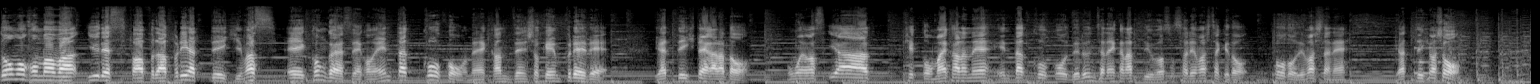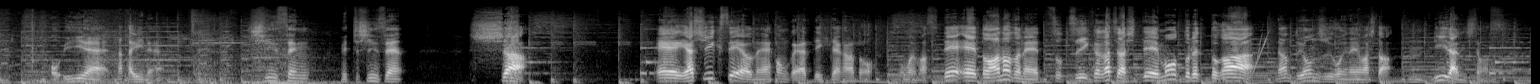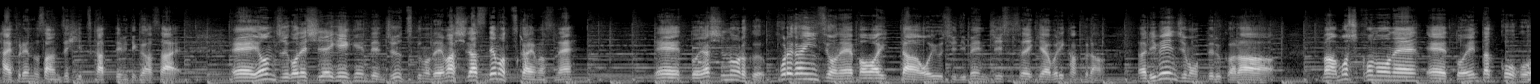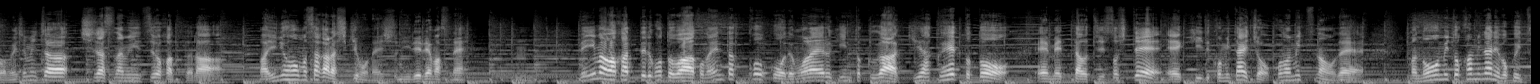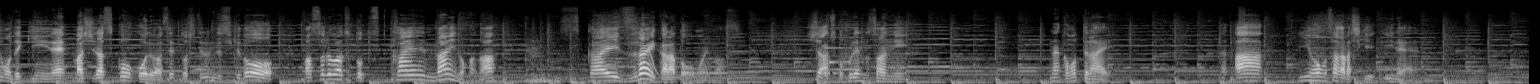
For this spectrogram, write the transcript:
どうもこんばんは、ゆうです。パワープルアプリやっていきます。えー、今回はですね、このエンタック高校をね、完全初見プレイでやっていきたいかなと思います。いやー、結構前からね、エンタック高校出るんじゃないかなっていう噂されましたけど、とうとう出ましたね。やっていきましょう。お、いいね。なんかいいね。新鮮。めっちゃ新鮮。しゃあ。えー、野手育成をね、今回やっていきたいかなと思います。で、えっ、ー、と、あの後ね、ちょっと追加ガチャして、モートレットが、なんと45になりました。うん、リーダーにしてます。はい、フレンドさんぜひ使ってみてください。えー、45で試合経験点10つくので、まあ、シラスでも使えますね。えっ、ー、と、野手能力。これがいいんですよね。パワーヒッター、追い打ち、リベンジ、ささやき破り、かく乱。リベンジ持ってるから、まあ、もしこのね、えっ、ー、と、円卓高校がめちゃめちゃシラス並みに強かったら、まあ、ユニフォーム相良式もね、一緒に入れれますね。で、今分かってることは、この円卓高校でもらえる金徳が、気迫ヘッドと、えー、メッタ打ち、そして、えー、切り込み隊長、この3つなので、まあ、能見と雷僕いつもデッキにね、まあ、しらす高校ではセットしてるんですけど、まあ、それはちょっと使えないのかな？うん、使いづらいかなと思います。じゃあ、ちょっとフレンドさんに、なんか持ってない？あー、ユニフォーム相良式、いいね。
